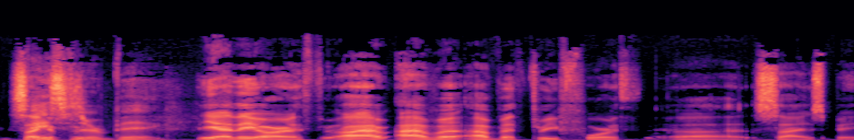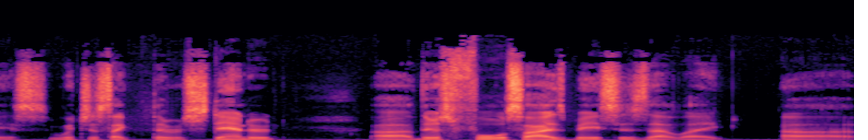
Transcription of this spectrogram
it's like th- are big. yeah, they are. I, I have a I have a three fourth uh size bass, which is like their standard. Uh, there's full size basses that like uh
